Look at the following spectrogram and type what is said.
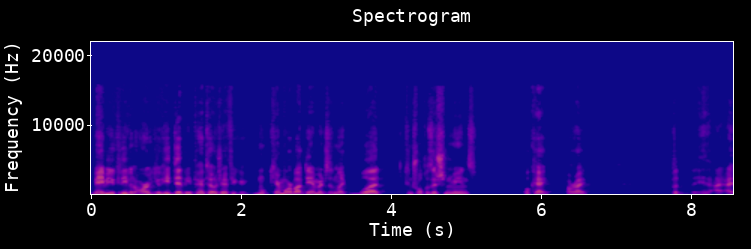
maybe you could even argue he did beat Pantoja if you care more about damage than like what control position means. Okay, all right. But eh, I,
